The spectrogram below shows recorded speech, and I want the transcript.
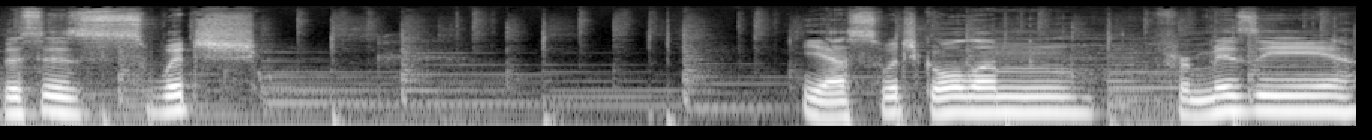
this is switch. Yeah, switch golem for Mizzy,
